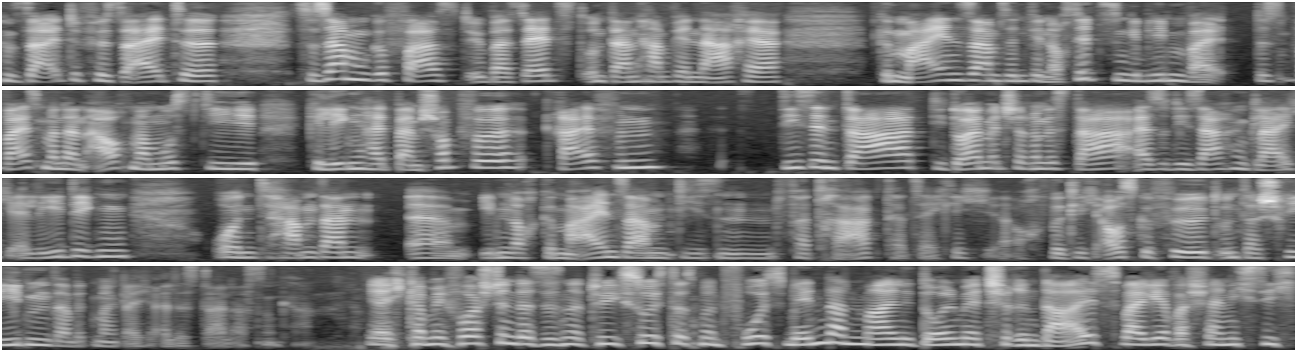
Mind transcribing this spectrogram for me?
Seite für Seite zusammengefasst, übersetzt. Und dann haben wir nachher gemeinsam sind wir noch sitzen geblieben, weil das weiß man dann auch, man muss die Gelegenheit beim Schopfe greifen die sind da, die Dolmetscherin ist da, also die Sachen gleich erledigen und haben dann ähm, eben noch gemeinsam diesen Vertrag tatsächlich auch wirklich ausgefüllt, unterschrieben, damit man gleich alles da lassen kann. Ja, ich kann mir vorstellen, dass es natürlich so ist, dass man froh ist, wenn dann mal eine Dolmetscherin da ist, weil ja wahrscheinlich sich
